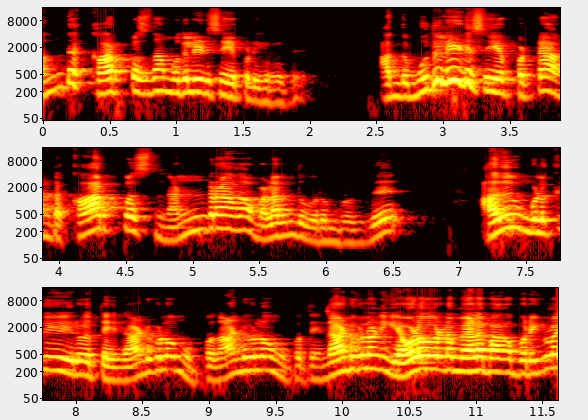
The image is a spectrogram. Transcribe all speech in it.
அந்த கார்பஸ் தான் முதலீடு செய்யப்படுகிறது. அந்த முதலீடு செய்யப்பட்ட அந்த கார்பஸ் நன்றாக வளர்ந்து வரும்பொழுது அது உங்களுக்கு இருபத்தைந்து ஆண்டுகளோ முப்பது ஆண்டுகளோ முப்பத்தைந்து ஆண்டுகளோ நீங்கள் எவ்வளோ வருடம் வேலை பார்க்க போகிறீங்களோ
